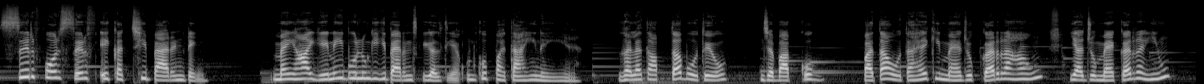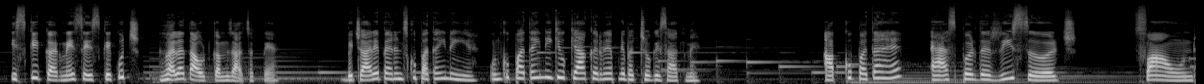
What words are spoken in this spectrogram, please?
सिर्फ़ और सिर्फ़ एक अच्छी पेरेंटिंग मैं यहाँ ये नहीं बोलूँगी कि पेरेंट्स की गलती है, उनको पता ही नहीं है। गलत आप तब होते हो जब आपको पता होता है कि मैं जो कर रहा हूँ या जो मैं कर रही हूँ, इसके करने से इसके कुछ गलत आउटकम्स आ सकते हैं। बेचारे पेरेंट्स को पता ही नहीं है। उनको पता ही नहीं कि वो क्या कर रहे हैं अपने बच्चों के साथ में। आपको पता है एज पर द रिसर्च फाउंड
